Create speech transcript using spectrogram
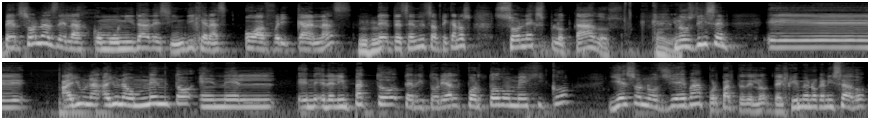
personas de las comunidades indígenas o africanas, de descendientes africanos, son explotados. Nos dicen, eh, hay, una, hay un aumento en el, en, en el impacto territorial por todo México y eso nos lleva, por parte de lo- del crimen organizado,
